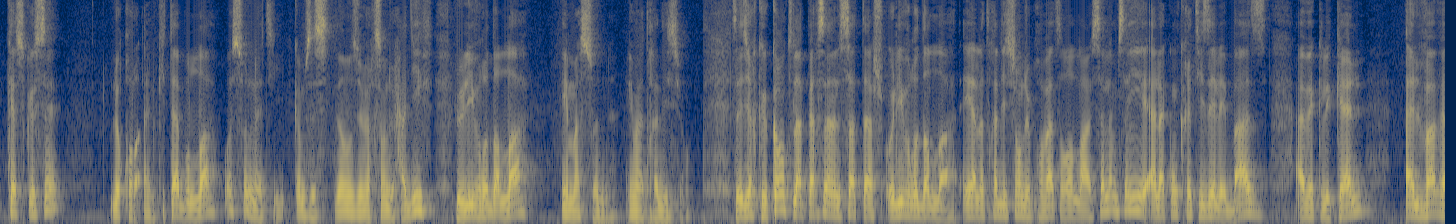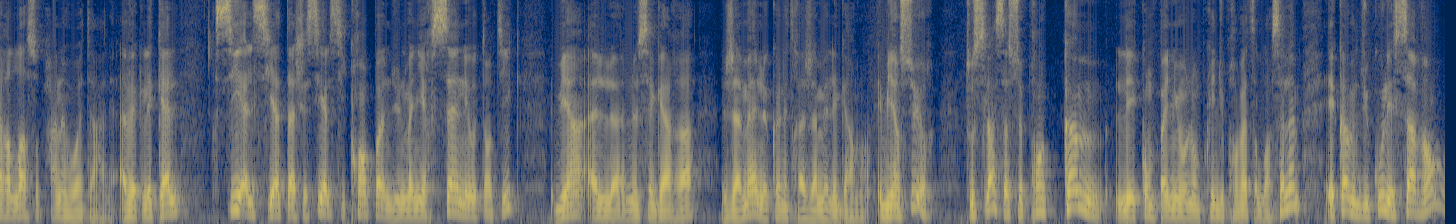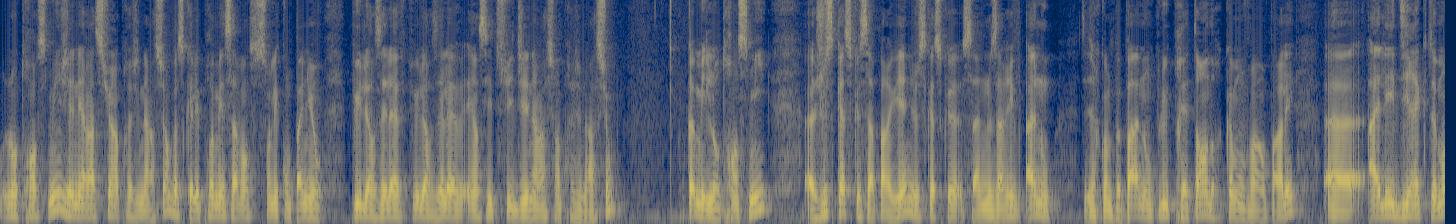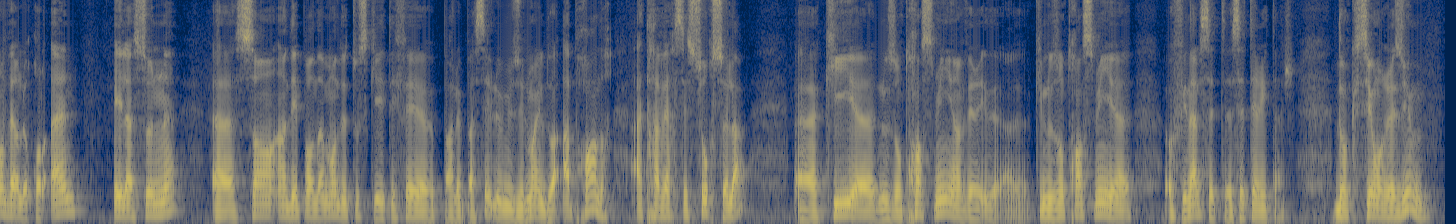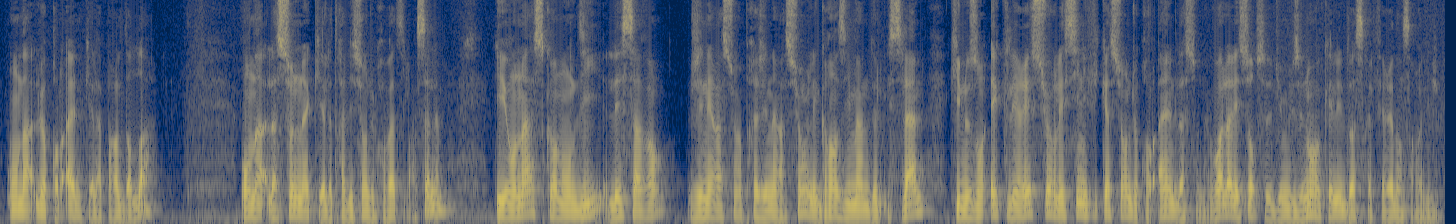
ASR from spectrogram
Qu'est-ce que c'est? Le Coran, Kitabullah wa sunnati. Comme c'est dans une version du hadith, le livre d'Allah et ma sunna, et ma tradition. C'est-à-dire que quand la personne s'attache au livre d'Allah et à la tradition du prophète sallallahu alayhi wa sallam, ça y est, elle a concrétisé les bases avec lesquelles elle va vers Allah subhanahu wa ta'ala, avec lesquelles si elle s'y attache et si elle s'y cramponne d'une manière saine et authentique, eh bien elle ne s'égarera jamais, elle ne connaîtra jamais l'égarement. Et bien sûr, Tout cela, ça se prend comme les compagnons l'ont pris du prophète sallallahu et comme du coup les savants l'ont transmis génération après génération, parce que les premiers savants, ce sont les compagnons, puis leurs élèves, puis leurs élèves, et ainsi de suite, génération après génération comme ils l'ont transmis, euh, jusqu'à ce que ça parvienne, jusqu'à ce que ça nous arrive à nous. C'est-à-dire qu'on ne peut pas non plus prétendre, comme on va en parler, euh, aller directement vers le Coran et la Sunna euh, sans indépendamment de tout ce qui a été fait par le passé. Le musulman, il doit apprendre à travers ces sources-là qui nous ont transmis, qui nous ont transmis au final cet, héritage. Donc, si on résume, on a le Coran qui est la parole d'Allah, on a la Sunna qui est la tradition du prophète et on a ce qu'en ont dit les savants, génération après génération, les grands imams de l'islam, qui nous ont éclairés sur les significations du Coran et de la Sunna. Voilà les sources du musulman auxquelles il doit se référer dans sa religion.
